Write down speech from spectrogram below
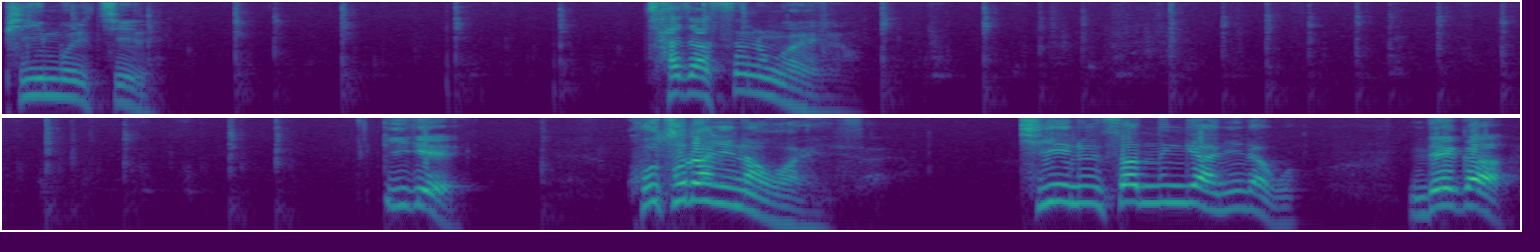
비물질 찾아 쓰는 거예요. 이게 고스란히 나와 있어요. 지혜는 쌓는 게 아니라고. 내가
